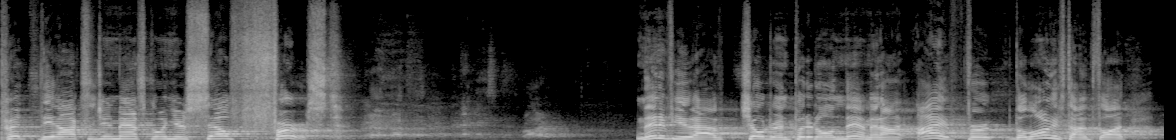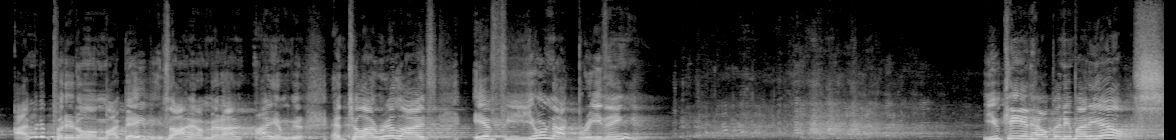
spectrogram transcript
Put the oxygen mask on yourself first. And then if you have children, put it on them. And I, I for the longest time thought, I'm going to put it on my babies. I am, and I, I am going to, until I realized if you're not breathing, You can't help anybody else.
